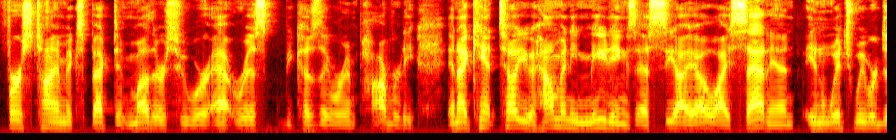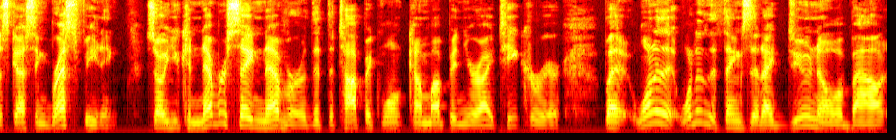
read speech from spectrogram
first time expectant mothers who were at risk because they were in poverty. And I can't tell you how many meetings as CIO I sat in in which we were discussing breastfeeding. So you can never say never that the topic won't come up in your IT career. But one of the one of the things that I do know about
